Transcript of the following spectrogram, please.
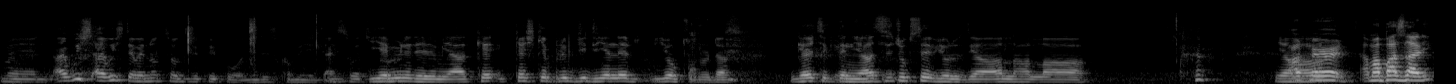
Man, I wish I wish there were no toxic people in this community. I swear to Yemin ederim ya. Ke- keşke Pripci diyenler yoktu burada. Gerçekten ya. Sizi çok seviyoruz ya. Allah Allah. ya. Alperen. Ama bazıları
